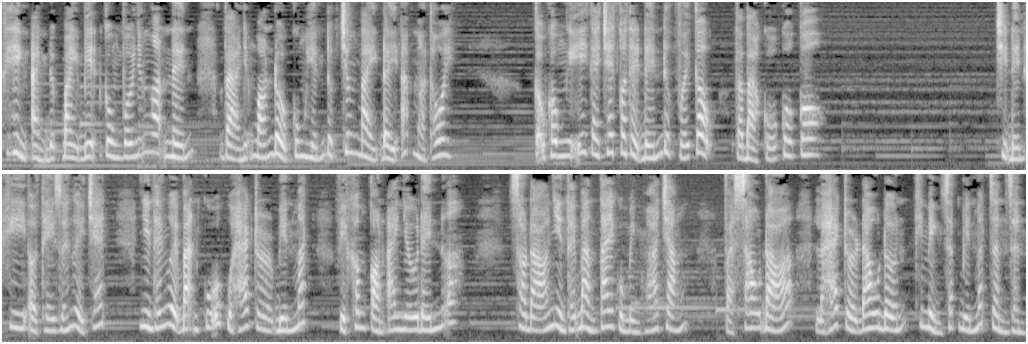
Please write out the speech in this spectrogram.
khi hình ảnh được bày biện cùng với những ngọn nến và những món đồ cung hiến được trưng bày đầy ắp mà thôi. Cậu không nghĩ cái chết có thể đến được với cậu và bảo cố cô cô. Chỉ đến khi ở thế giới người chết, nhìn thấy người bạn cũ của Hector biến mất vì không còn ai nhớ đến nữa. Sau đó nhìn thấy bàn tay của mình hóa trắng, và sau đó là Hector đau đớn khi mình sắp biến mất dần dần.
